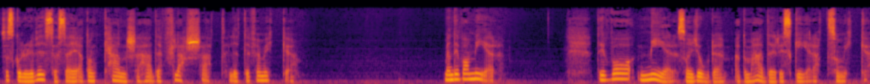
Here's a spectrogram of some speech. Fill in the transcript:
så skulle det visa sig att de kanske hade flashat lite för mycket. Men det var mer. Det var mer som gjorde att de hade riskerat så mycket.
